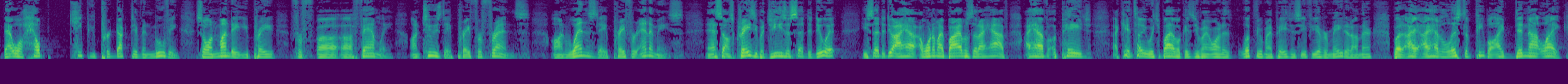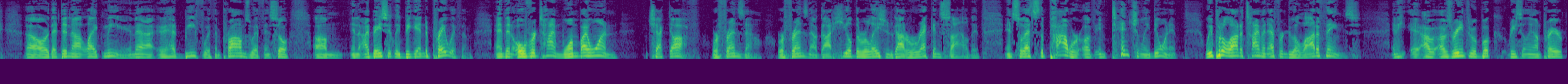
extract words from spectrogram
That will help keep you productive and moving. So on Monday you pray for uh, uh, family. On Tuesday pray for friends. On Wednesday pray for enemies. And that sounds crazy, but Jesus said to do it. He said to do. I have one of my Bibles that I have. I have a page. I can't tell you which Bible because you might want to look through my page and see if you ever made it on there. But I, I had a list of people I did not like, uh, or that did not like me, and that I had beef with and problems with. And so, um, and I basically began to pray with them. And then over time, one by one, checked off. We're friends now. We're friends now. God healed the relationship. God reconciled it. And so that's the power of intentionally doing it. We put a lot of time and effort into a lot of things. And he, I, I, was reading through a book recently on prayer,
